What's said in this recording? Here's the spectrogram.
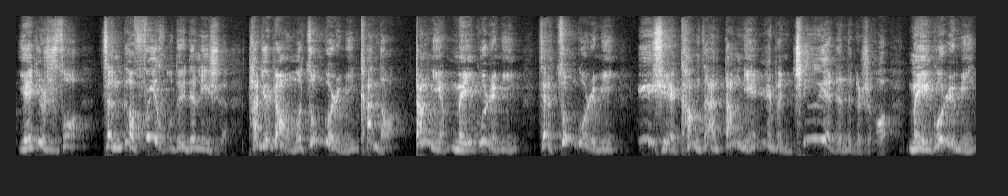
也就是说，整个飞虎队的历史，他就让我们中国人民看到，当年美国人民在中国人民浴血抗战，当年日本侵略的那个时候，美国人民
